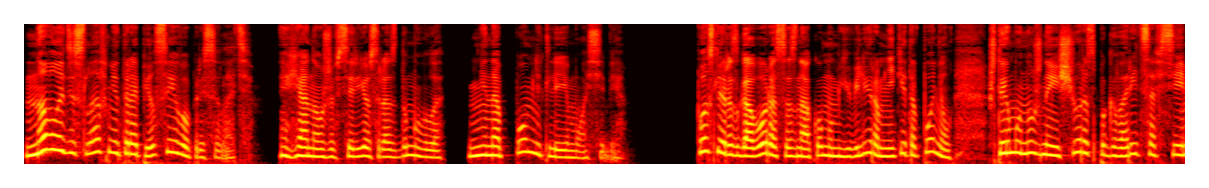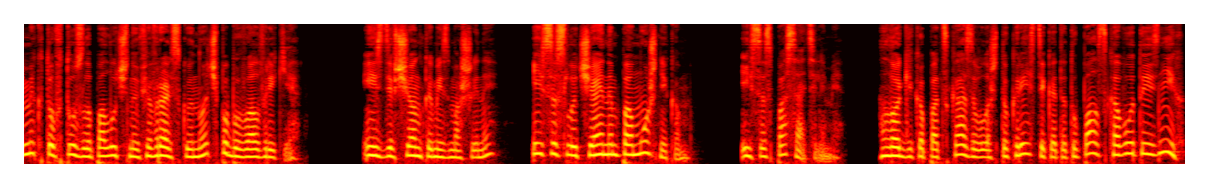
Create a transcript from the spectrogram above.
но Владислав не торопился его присылать. Яна уже всерьез раздумывала, не напомнит ли ему о себе. После разговора со знакомым ювелиром Никита понял, что ему нужно еще раз поговорить со всеми, кто в ту злополучную февральскую ночь побывал в реке. И с девчонками из машины, и со случайным помощником, и со спасателями. Логика подсказывала, что крестик этот упал с кого-то из них,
